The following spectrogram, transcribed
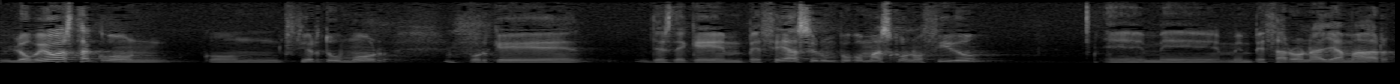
lo veo hasta con, con cierto humor porque desde que empecé a ser un poco más conocido eh, me, me empezaron a llamar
